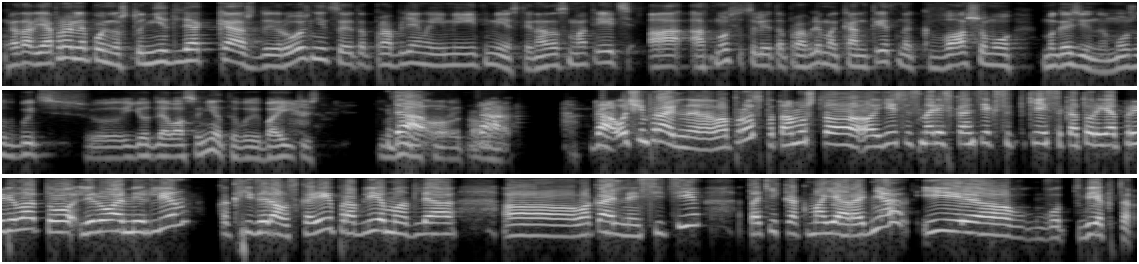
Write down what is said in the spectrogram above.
Наталья, я правильно понял, что не для каждой розницы эта проблема имеет место. И надо смотреть, а относится ли эта проблема конкретно к вашему магазину. Может быть, э, ее для вас и нет, и вы боитесь. Да, да. Да, очень правильный вопрос, потому что э, если смотреть в контексте кейса, который я привела, то Леруа Мерлен – как федерал, скорее проблема для э, локальной сети, таких как «Моя родня» и э, вот «Вектор».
